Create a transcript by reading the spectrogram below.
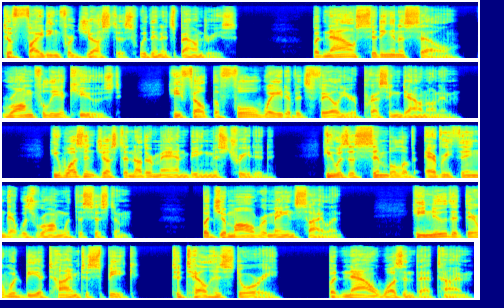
to fighting for justice within its boundaries. But now, sitting in a cell, wrongfully accused, he felt the full weight of its failure pressing down on him. He wasn't just another man being mistreated. He was a symbol of everything that was wrong with the system. But Jamal remained silent. He knew that there would be a time to speak, to tell his story, but now wasn't that time.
